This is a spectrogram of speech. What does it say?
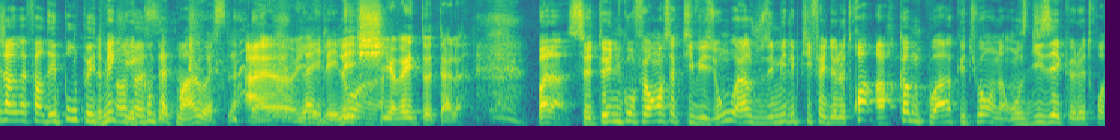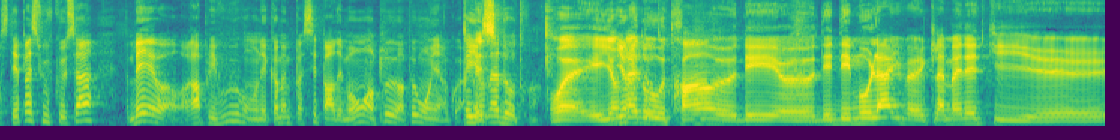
j'arrive à faire des pompes et Le tout. mec, il est complètement à l'ouest là. Ah, non, Là, il est loin, déchiré total. Voilà, c'était une conférence Activision. Voilà, je vous ai mis les petits feuilles de l'E3. Alors, comme quoi, que tu vois, on, se disait que l'E3 c'était pas si ouf que ça, mais euh, rappelez-vous, on est quand même passé par des moments un peu, un peu moyens, quoi. Et il y en a d'autres. hein. Ouais, et il y en Il y en a a d'autres. hein, euh, des, euh, des démos live avec la manette qui euh,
